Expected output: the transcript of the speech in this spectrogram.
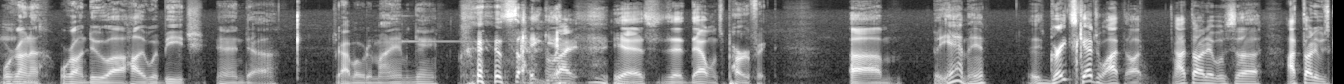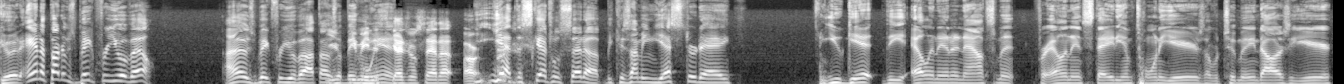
We're gonna we're gonna do uh, Hollywood Beach and uh, drive over to Miami game." it's like, Right. Yeah, it's, that, that one's perfect. Um, but yeah, man, Great schedule, I thought. I thought it was. Uh, I thought it was good, and I thought it was big for U of L. I thought it was big for U of L. I thought it was You, a big you mean win. the schedule setup? Or, Yeah, or- the schedule set up because I mean, yesterday you get the L&N announcement for L&N Stadium, twenty years, over two million dollars a year,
